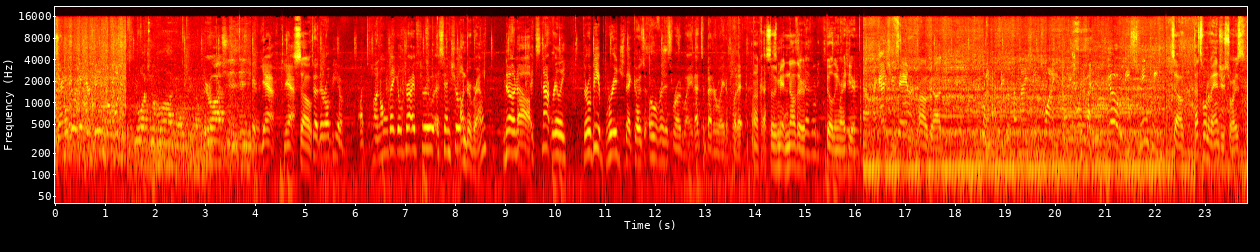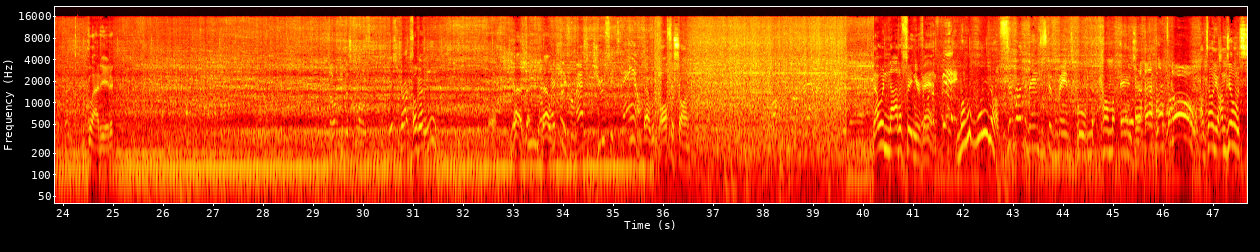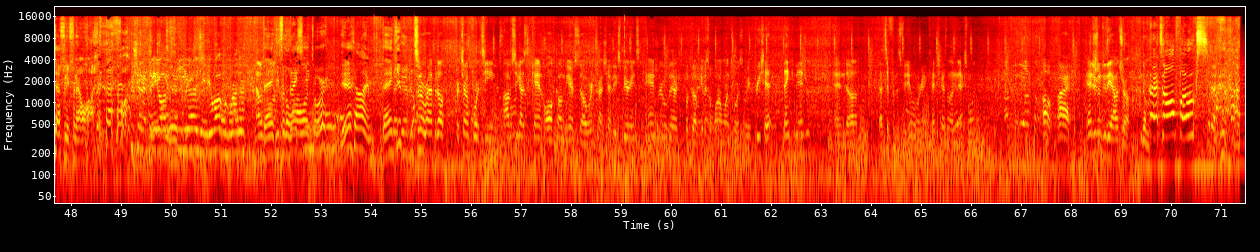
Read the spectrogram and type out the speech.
Is there We'll go get your bin, but we'll You're watching the vlog. You're watching it, didn't you? Yeah, yeah. So- so there will be a, a tunnel that you'll drive through, essentially. underground? no, no, Oh. it's not really. There will be a bridge that goes over this roadway. That's a better way to put it. Okay, so there's gonna be another building right here. I got you, Sam. Oh god. Look, we're from 1920. Don't even worry about it. Yo, these swing. So that's one of Andrew's toys, Gladiator. Don't keep this close. This truck's Okay. clean. That, that, that, Actually, from Massachusetts. Damn. that was all for Shaan. That would not have fit in your van. fit. No, it wouldn't have. Should have brought the van just because the van's cool. Come on, Andrew. Let's go. I'm telling you, I'm dealing with Stephanie from now on. Thank you. You're welcome, brother. Thank you for the Nice one-on-one tour. Yeah. Time. Thank you. Just gonna wrap it up for turn 14. Obviously, you guys can't all come here, so we're gonna try to share the experience. Andrew over there hooked it up, give us a one-on-one tour, so we appreciate it. Thank you, Andrew. And uh, that's it for this video. We're gonna catch you guys on the next one. Oh, all right. Andrew's gonna do the outro. That's all, folks.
